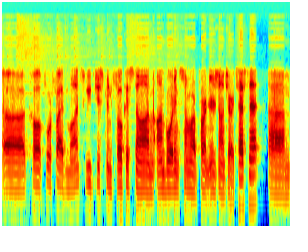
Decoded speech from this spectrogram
uh, call it four or five months, we've just been focused on onboarding some of our partners onto our testnet, um,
